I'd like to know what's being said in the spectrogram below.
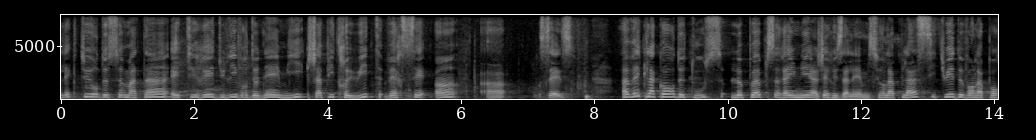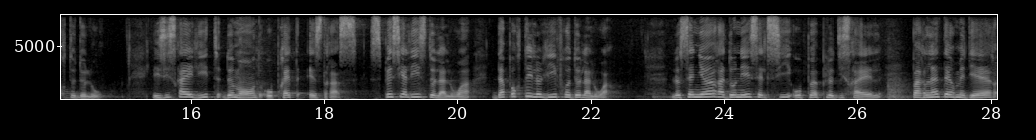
lecture de ce matin est tirée du livre de Néhémie, chapitre 8, versets 1 à 16. Avec l'accord de tous, le peuple se réunit à Jérusalem sur la place située devant la porte de l'eau. Les Israélites demandent au prêtre Esdras, spécialiste de la loi, d'apporter le livre de la loi. Le Seigneur a donné celle-ci au peuple d'Israël par l'intermédiaire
